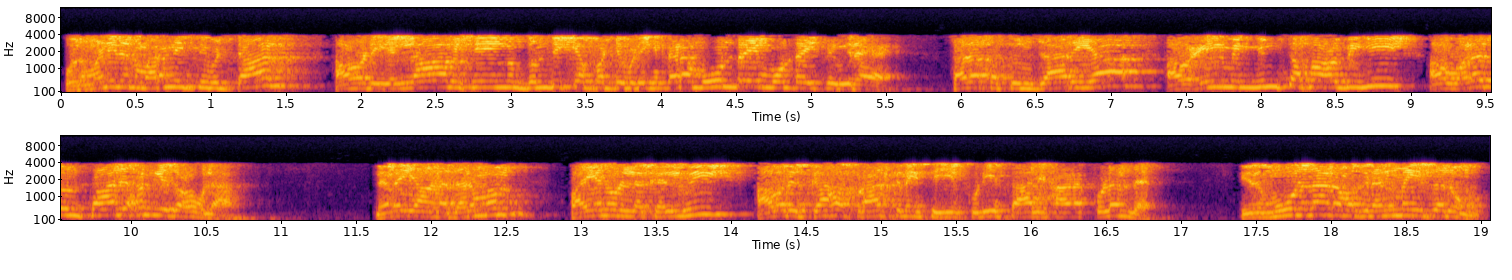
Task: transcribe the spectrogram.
ஒரு மனிதன் மரணித்து விட்டால் அவனுடைய எல்லா விஷயங்களும் துண்டிக்கப்பட்டு விடுகின்றன மூன்றை மூன்றை தவிர. சதகத்துன் ஜாரியா அவ இல்மின் யுன்தஃபா அவ அவ் வலதுன் சாலிஹன் யதவுலா. நிலையான தர்மம் பயனுள்ள கல்வி அவருக்காக பிரார்த்தனை செய்யக்கூடிய சாலிகான குழந்தை. இது மூணு தான் நமக்கு நன்மை தரும்.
